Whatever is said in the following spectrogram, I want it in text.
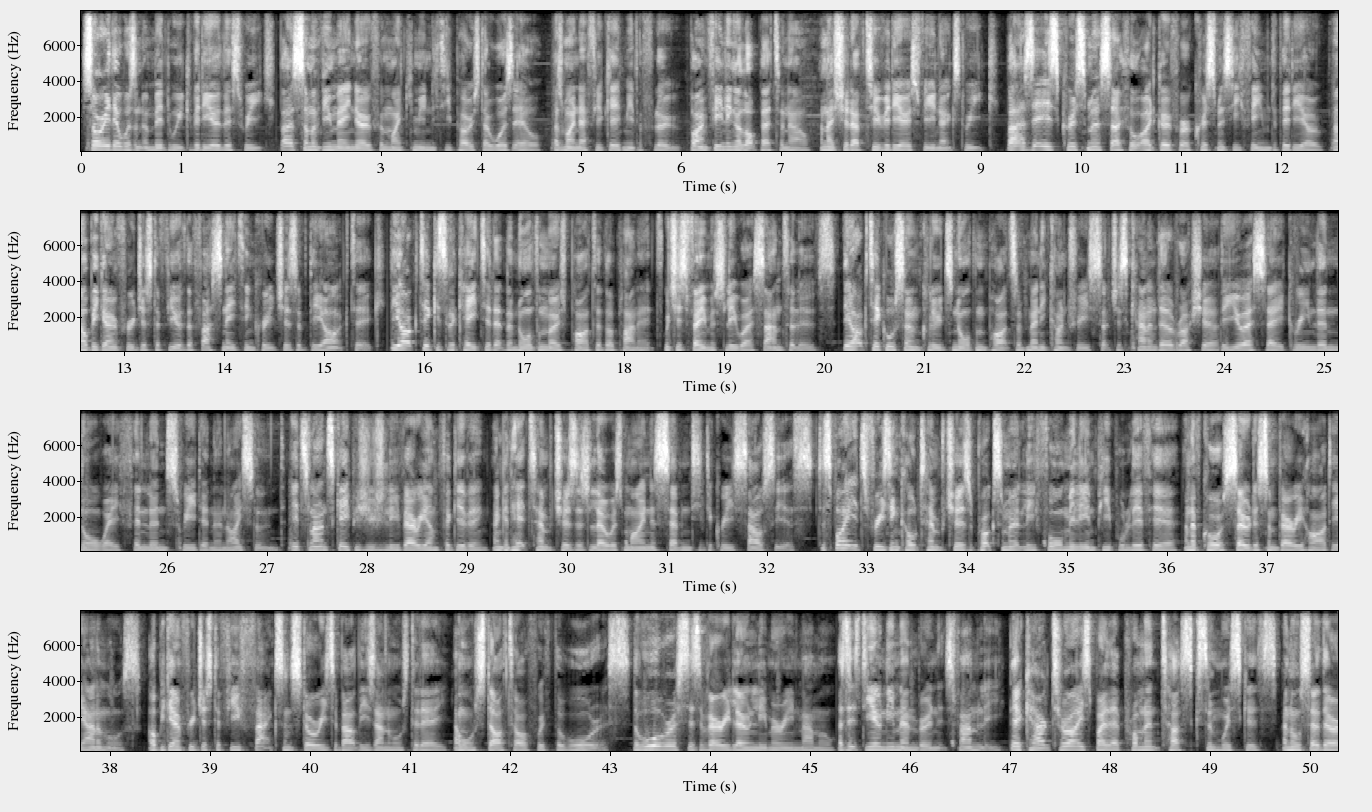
Sorry there wasn't a midweek video this week, but as some of you may know from my community post I was ill, as my nephew gave me the flu, but I'm feeling a lot better now, and I should have two videos for you next week. But as it is Christmas, I thought I'd go for a Christmassy themed video, and I'll be going through just a few of the fascinating creatures of the Arctic. The Arctic is located at the northernmost part of the planet, which is famously where Santa lives. The Arctic also includes northern parts of many countries such as Canada, Russia, the USA, Greenland, Norway, Finland, Sweden, and Iceland. Its landscape is usually very unforgiving and can hit temperatures as low as minus 70 degrees Celsius. Despite its freezing cold temperatures, approximately 4 million people live here, and of course, so do some very hardy animals. I'll be going through just a few facts and stories about these animals today, and we'll start off with the walrus. The walrus is a very lonely marine mammal, as it's the only member in its family. They're characterized by their prominent tusks and whiskers, and also their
